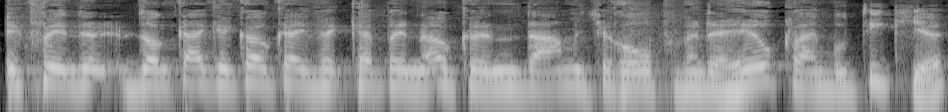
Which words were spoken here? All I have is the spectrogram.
Ik vind, dan kijk ik ook even. Ik heb een, ook een dametje geholpen met een heel klein boutiqueje.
